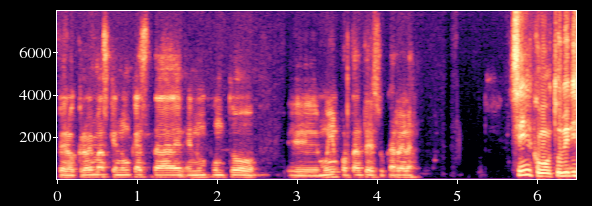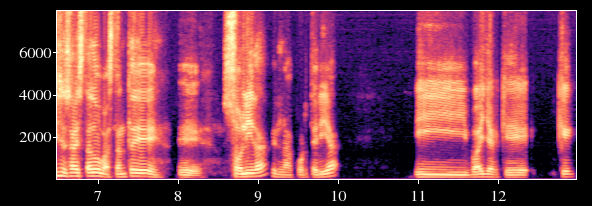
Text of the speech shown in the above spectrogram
pero creo que más que nunca está en, en un punto eh, muy importante de su carrera. Sí, como tú bien dices, ha estado bastante eh, sólida en la portería. Y vaya, que, que-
